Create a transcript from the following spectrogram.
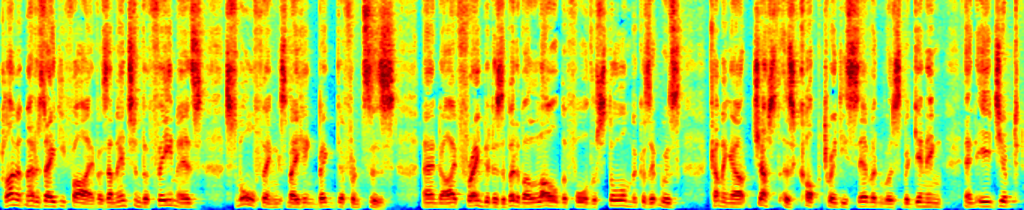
Climate Matters 85. As I mentioned, the theme is small things making big differences. And I framed it as a bit of a lull before the storm because it was coming out just as COP27 was beginning in Egypt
